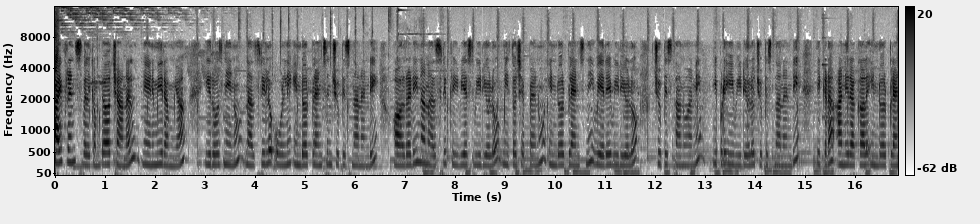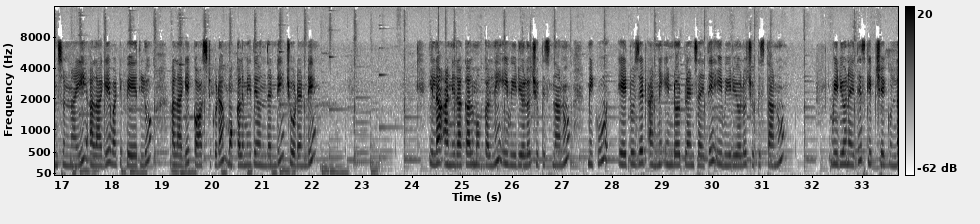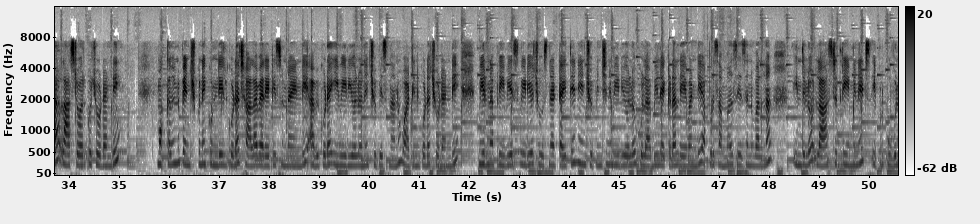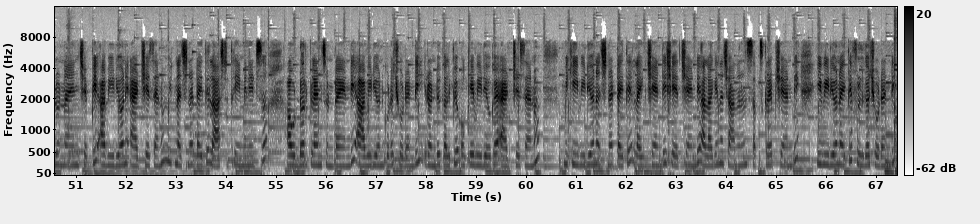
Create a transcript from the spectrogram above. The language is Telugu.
Hi friends welcome to our channel. నేను మీ రమ్య. ఈరోజు నేను నర్సరీలో ఓన్లీ ఇండోర్ ప్లాంట్స్ని చూపిస్తున్నానండి. ఆల్రెడీ నా నర్సరీ ప్రీవియస్ వీడియోలో మీతో చెప్పాను ఇండోర్ ప్లాంట్స్ని వేరే వీడియోలో చూపిస్తాను అని. ఇప్పుడు ఈ వీడియోలో చూపిస్తున్నానండి. ఇక్కడ అన్ని రకాల ఇండోర్ ప్లాంట్స్ ఉన్నాయి. అలాగే వాటి పేర్లు అలాగే కాస్ట్ కూడా మొక్కల మీదే ఉందండి. చూడండి. ఇలా అన్ని రకాల మొక్కల్ని ఈ వీడియోలో చూపిస్తున్నాను. మీకు ఏ టు జెడ్ అన్ని ఇండోర్ ప్లాంట్స్ అయితే ఈ వీడియోలో చూపిస్తాను. వీడియోనైతే స్కిప్ చేయకుండా లాస్ట్ వరకు చూడండి. మొక్కలను పెంచుకునే కుండీలు కూడా చాలా వెరైటీస్ ఉన్నాయండి. అవి కూడా ఈ వీడియోలోనే చూపిస్తున్నాను. వాటిని కూడా చూడండి. మీరు నా ప్రీవియస్ వీడియో చూసినట్టయితే నేను చూపించిన వీడియోలో గులాబీలు ఎక్కడా లేవండి. అప్పుడు సమ్మర్ సీజన్ వలన ఇందులో లాస్ట్ త్రీ మినిట్స్ ఇప్పుడు పువ్వులు ఉన్నాయని చెప్పి ఆ వీడియోని యాడ్ చేశాను. మీకు నచ్చినట్టయితే last three minutes outdoor plants ఉంటాయండి. ఆ వీడియోని కూడా చూడండి. రెండు కలిపి ఒకే వీడియోగా యాడ్ చేశాను. మీకు ఈ వీడియో నచ్చినట్టయితే లైక్ చేయండి షేర్ చేయండి అలాగే నా ఛానల్ని సబ్స్క్రైబ్ చేయండి. ఈ వీడియోని అయితే ఫుల్గా చూడండి.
